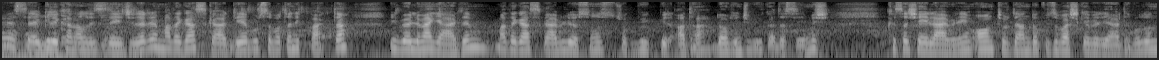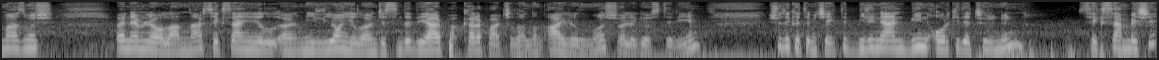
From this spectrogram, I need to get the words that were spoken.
Evet sevgili kanal izleyicileri Madagaskar diye Bursa Botanik Park'ta bir bölüme geldim. Madagaskar biliyorsunuz çok büyük bir ada. Dördüncü büyük adasıymış. Kısa şeyler vereyim. 10 turdan 9'u başka bir yerde bulunmazmış. Önemli olanlar 80 yıl milyon yıl öncesinde diğer kara parçalarından ayrılmış. Şöyle göstereyim. Şu dikkatimi çekti. Bilinen bin orkide türünün 85'i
